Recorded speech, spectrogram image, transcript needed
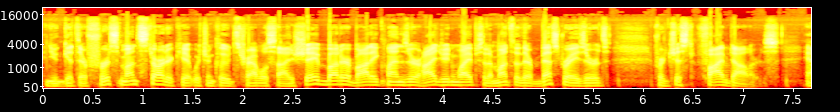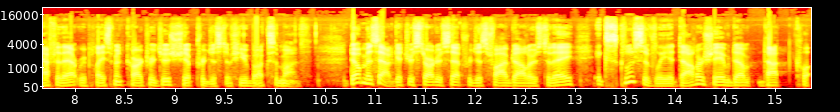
and you can get their first month starter kit, which includes travel size shave butter, body cleanser, hygiene wipes, and a month of their best razors for just $5. After that, replacement cartridges ship for just a few bucks a month. Don't miss out. Get your starter set for just $5 today, exclusively at dollarshave.club,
